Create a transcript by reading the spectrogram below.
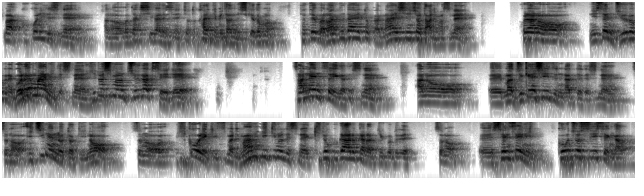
まあ、ここにですね、あの私がですね、ちょっと書いてみたんですけども、例えば落第とか内申書とありますね。これあの、2016年、5年前にですね、広島の中学生で、3年生がですね、あの、えー、まあ、受験シーズンになってですね、その1年の時のその非行歴、つまり万引きのですね記録があるからということで、その、えー、先生に校長推薦が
